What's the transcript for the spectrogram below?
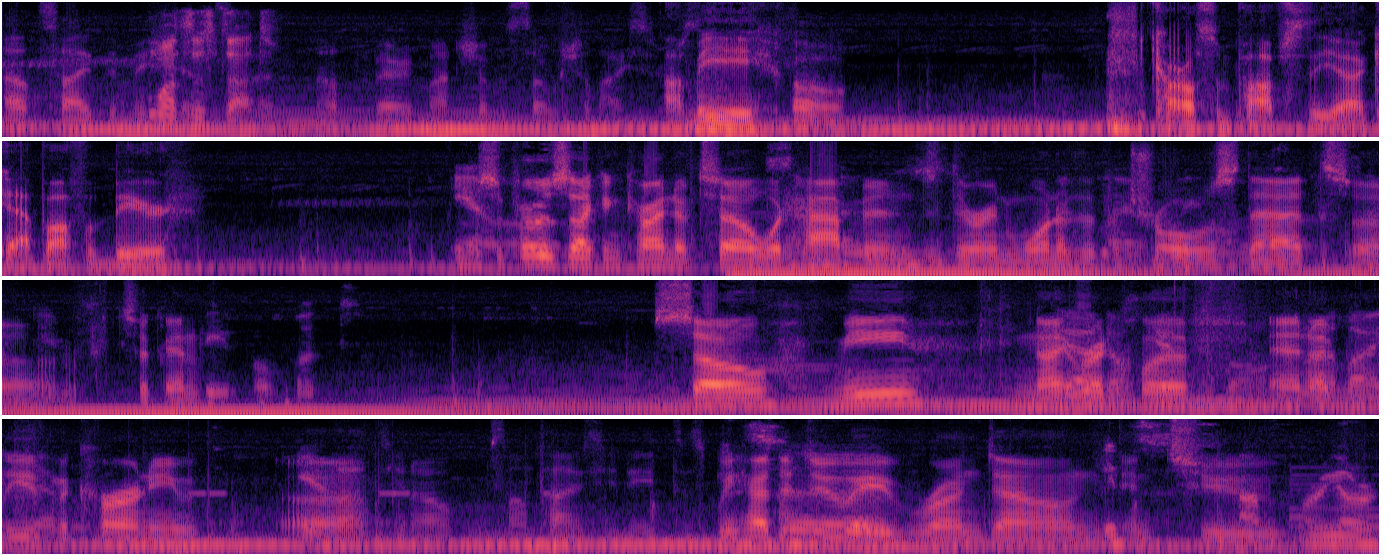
outside the mission. Who wants to start? Not very much of a socializer. Not so- me. Oh, Carlson pops the uh, cap off a beer. I suppose I can kind of tell what happened during one of the patrols that uh, took in. So, me, Knight Yeah, don't get me Redcliffe, and I I like believe them. McCurney, uh, yeah, you know, sometimes you need to. we had to do a rundown It's into. your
